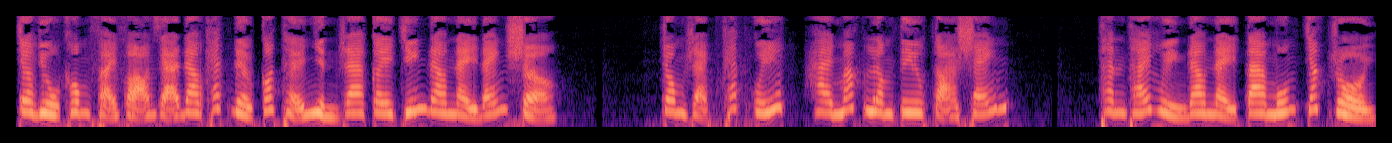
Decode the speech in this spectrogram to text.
Cho dù không phải võ giả đao khách đều có thể nhìn ra cây chiến đao này đáng sợ. Trong rạp khách quý, hai mắt lâm tiêu tỏa sáng. Thanh thái huyền đao này ta muốn chắc rồi.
